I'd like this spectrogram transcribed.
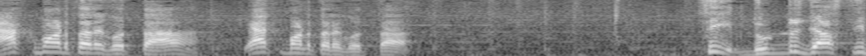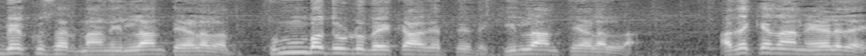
ಯಾಕೆ ಮಾಡ್ತಾರೆ ಗೊತ್ತಾ? ಯಾಕೆ ಮಾಡ್ತಾರೆ ಗೊತ್ತಾ? ಸಿ, ದುಡ್ಡು ಜಾಸ್ತಿ ಬೇಕು ಸರ್, ನಾನು ಇಲ್ಲ ಅಂತ ಹೇಳಲ್ಲ. ತುಂಬ ದುಡ್ಡು ಬೇಕಾಗುತ್ತೆ ಇದಕ್ಕೆ. ಇಲ್ಲ ಅಂತ ಹೇಳಲ್ಲ. ಅದಕ್ಕೆ ನಾನು ಹೇಳಿದೆ,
